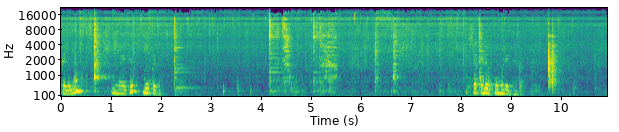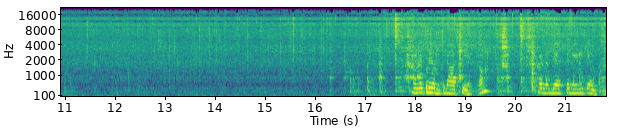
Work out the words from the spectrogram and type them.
കിടന്ന് നന്നായിട്ട് മൂക്കട്ടെ. ശക്കല ഉപ്പും കൂടി ഇട്ടേക്കാം. മഞ്ഞപ്പൊടി നമുക്ക് ലാസ്റ്റ് ചേർക്കാം. വെള്ളം ചേർത്ത് വേവിക്കാൻ വെക്കാം.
